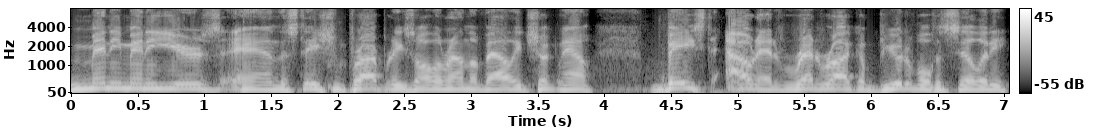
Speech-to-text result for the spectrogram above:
many, many years, and the station properties all around the valley. Chuck now based out at Red Rock, a beautiful facility,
